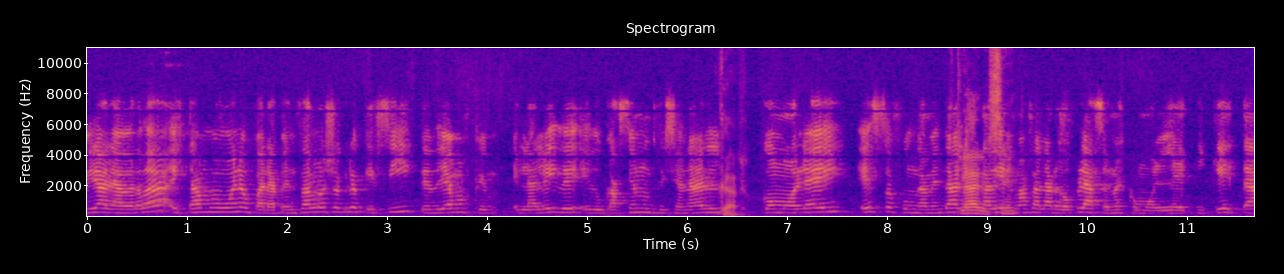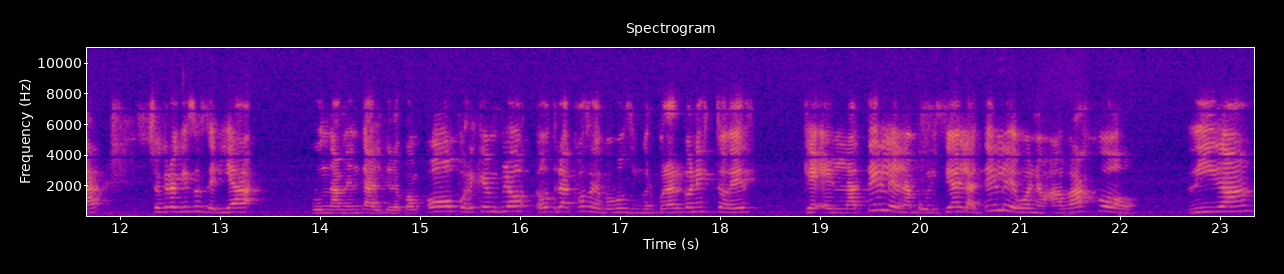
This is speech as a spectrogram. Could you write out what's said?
Mira, la verdad está muy bueno para pensarlo. Yo creo que sí tendríamos que la ley de educación nutricional como ley, eso es fundamental, está bien, es más a largo plazo, no es como la etiqueta. Yo creo que eso sería fundamental que lo O, por ejemplo, otra cosa que podemos incorporar con esto es que en la tele, en la publicidad de la tele, bueno, abajo diga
